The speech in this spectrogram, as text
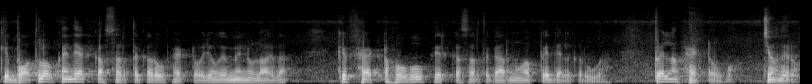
ਕਿ ਬਹੁਤ ਲੋਕ ਕਹਿੰਦੇ ਆ, ਕਸਰਤ ਕਰੋ ਫਿੱਟ ਹੋ ਜਾਓਗੇ, ਮੈਨੂੰ ਲੱਗਦਾ ਕਿ ਫਿੱਟ ਹੋਵੋ, ਫਿਰ ਕਸਰਤ ਕਰਨ ਨੂੰ ਆਪੇ ਦਿਲ ਕਰੂਗਾ। ਪਹਿਲਾਂ ਫਿੱਟ ਹੋਵੋ ਚਾਹੁੰਦੇ ਰਹੋ।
